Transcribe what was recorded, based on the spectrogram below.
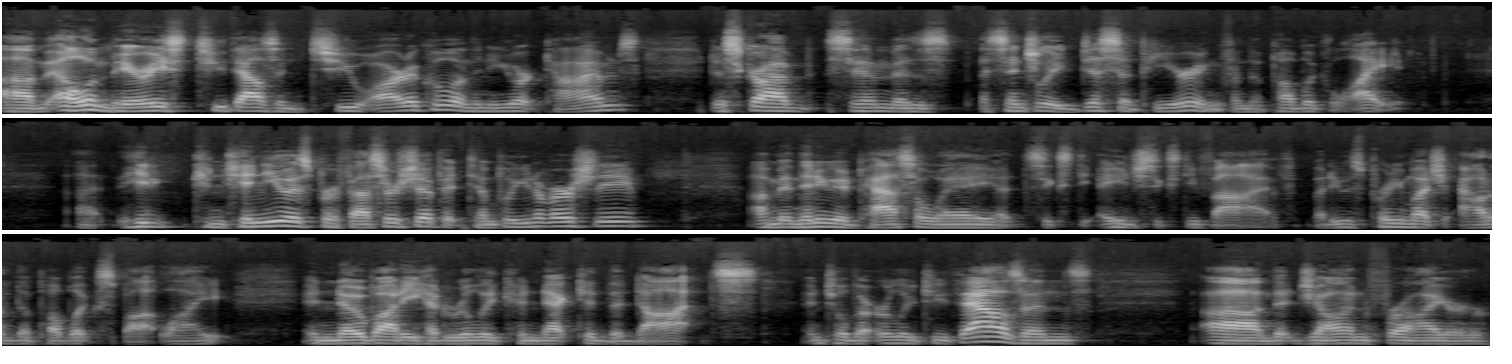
Um, Ellen Berry's 2002 article in the New York Times describes him as essentially disappearing from the public light. Uh, he'd continue his professorship at Temple University, um, and then he would pass away at 60, age 65. But he was pretty much out of the public spotlight and nobody had really connected the dots until the early 2000s uh, that John Fryer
